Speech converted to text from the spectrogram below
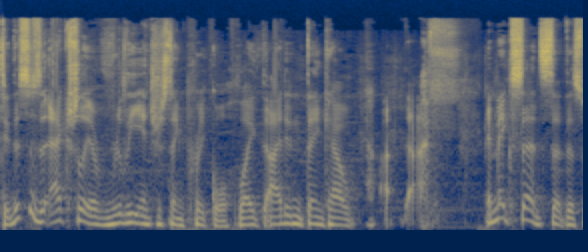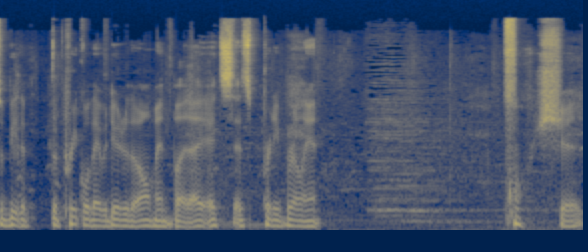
Dude, this is actually a really interesting prequel. Like, I didn't think how... Uh, it makes sense that this would be the, the prequel they would do to The Omen, but it's, it's pretty brilliant. Oh, shit.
